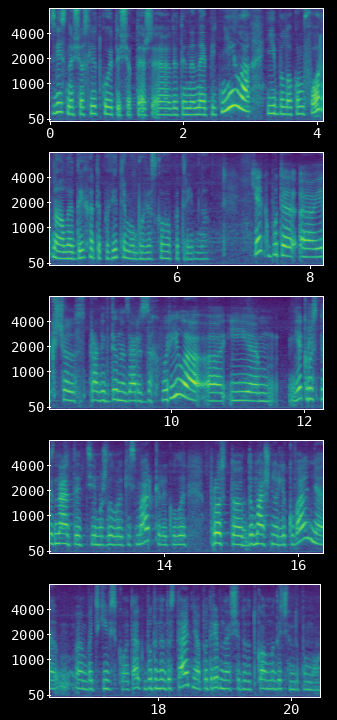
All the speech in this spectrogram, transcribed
Звісно, що слідкуйте, щоб теж дитина не пітніла, їй було комфортно, але дихати повітрям обов'язково потрібно. Як бути, е, якщо справді дитина зараз захворіла, і як розпізнати ті, можливо, якісь маркери, коли просто домашнього лікування е, батьківського так буде недостатньо, а потрібна ще додаткова медична допомога?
